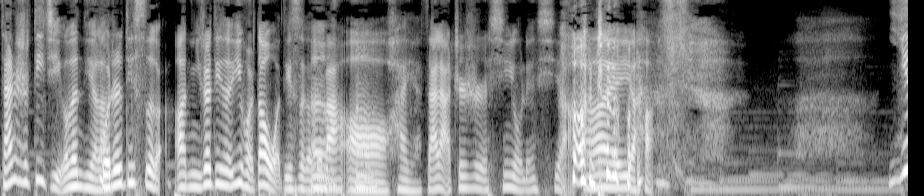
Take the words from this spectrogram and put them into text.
咱这是第几个问题了？我这是第四个，啊，你这第四，一会儿到我第四个，对吧？嗯哦，哎呀，咱俩真是心有灵犀啊！哎呀，因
